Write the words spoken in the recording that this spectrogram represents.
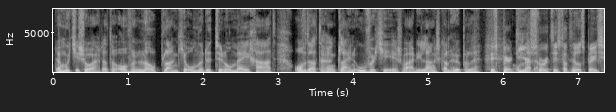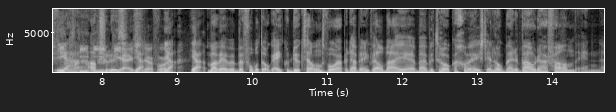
dan moet je zorgen dat er of een loopplankje onder de tunnel meegaat, of dat er een klein oevertje is waar die langs kan huppelen. Dus per diersoort is dat heel specifiek, ja, die, die, absoluut. die eisen ja, daarvoor. Ja, ja, maar we hebben bijvoorbeeld ook ecoducten ontworpen. Daar ben ik wel bij, uh, bij betrokken geweest en ook bij de bouw daarvan. En uh,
